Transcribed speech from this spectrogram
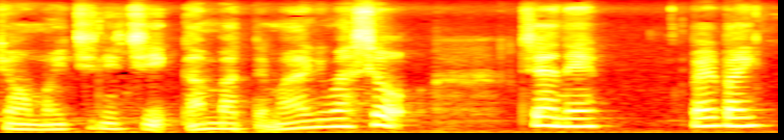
今日も一日頑張ってまいりましょう。じゃあねバイバイ。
